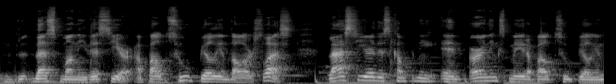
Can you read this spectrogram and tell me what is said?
less money this year, about $2 billion less. Last year, this company in earnings made about $2 billion.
